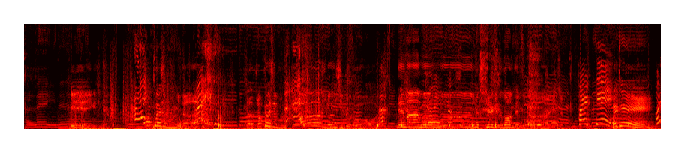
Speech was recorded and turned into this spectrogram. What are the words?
설레이는 예, 이게 지금 점프해서 부릅니다. 자, 점프해서 부를게요. 아, 이런 식으로. 내 마음은 이렇게 이렇게 녹음하면 됩니다. 알겠죠? 화이팅! 아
